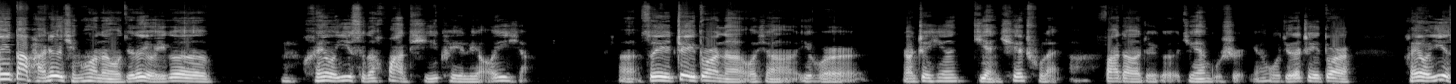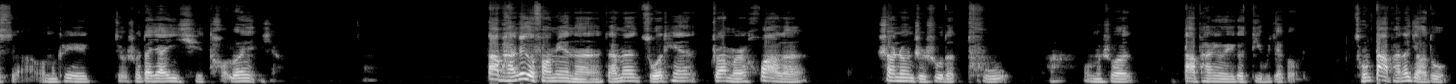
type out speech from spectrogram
关于大盘这个情况呢，我觉得有一个嗯很有意思的话题可以聊一下啊，所以这一段呢，我想一会儿让振兴剪切出来啊，发到这个经验股市，因为我觉得这一段很有意思啊，我们可以就是说大家一起讨论一下。大盘这个方面呢，咱们昨天专门画了上证指数的图啊，我们说大盘有一个底部结构，从大盘的角度。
